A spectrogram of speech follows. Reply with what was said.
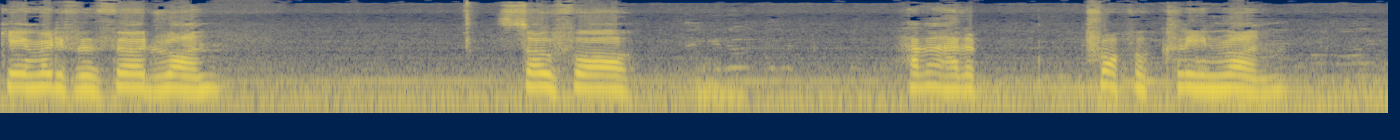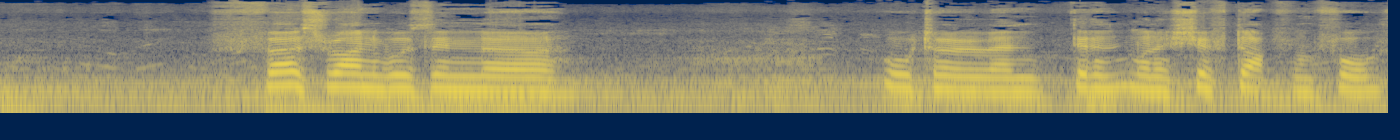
Getting ready for the third run. So far, haven't had a proper clean run. First run was in uh, auto and didn't want to shift up from fourth.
